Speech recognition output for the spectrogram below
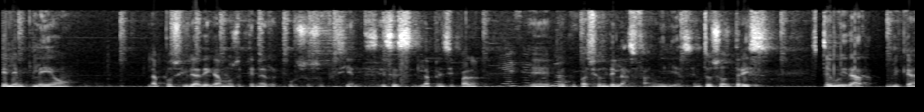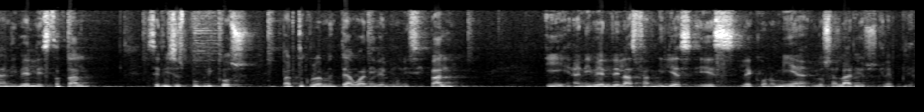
el empleo, la posibilidad, digamos, de tener recursos suficientes. Esa es la principal eh, preocupación de las familias. Entonces son tres. Seguridad pública a nivel estatal, servicios públicos, particularmente agua a nivel municipal, y a nivel de las familias es la economía, los salarios, el empleo.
